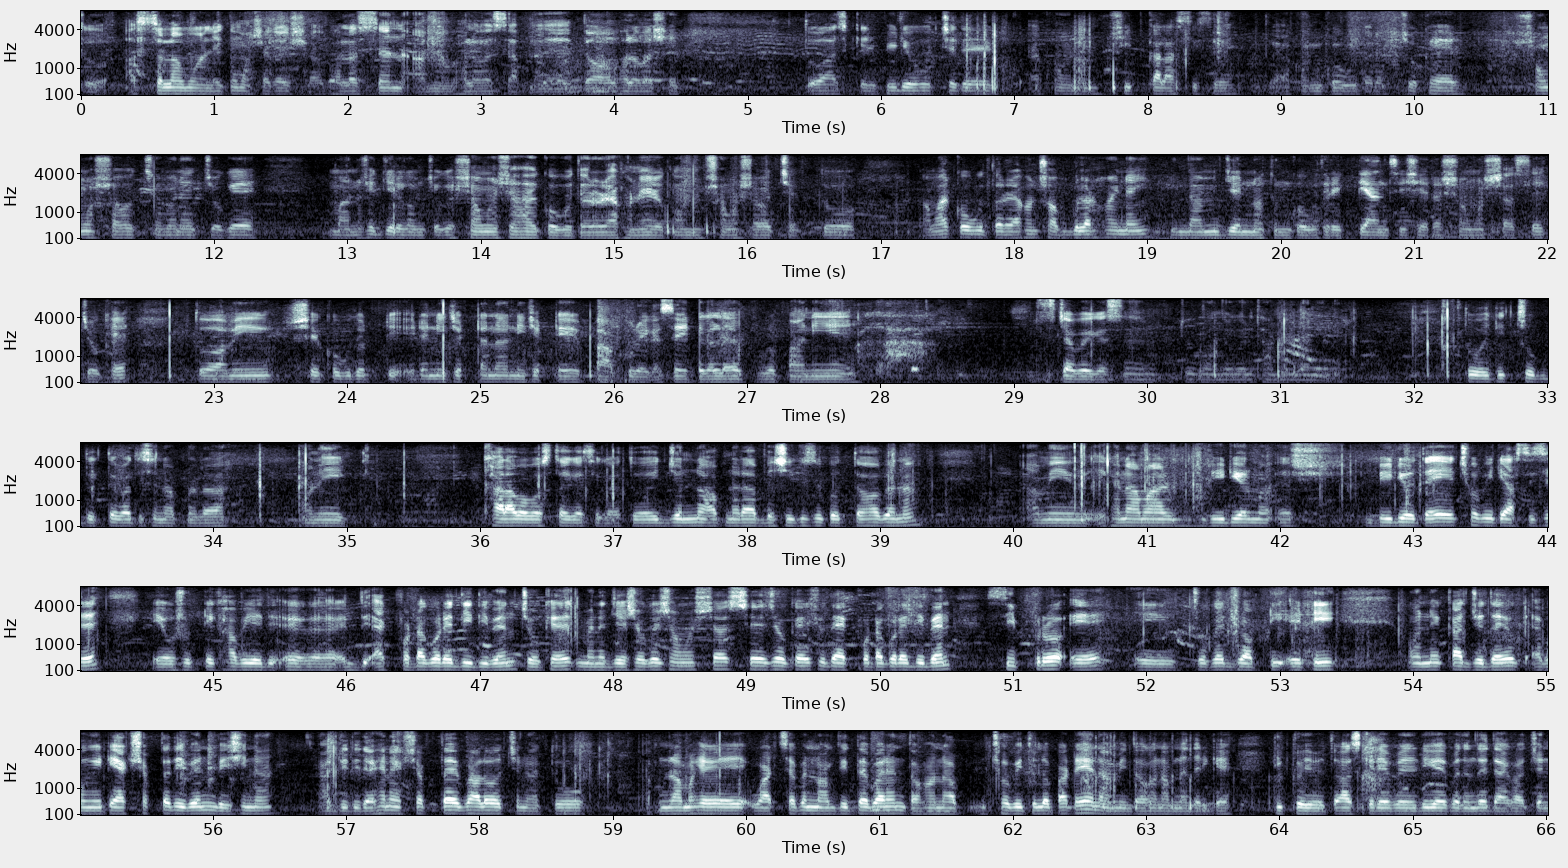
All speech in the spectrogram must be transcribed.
তো আসসালামু আলাইকুম, আশা করি সব ভালো আছেন, আমিও ভালো আছি, আপনাদের দোয়া ভালোবাসি। তো আজকের ভিডিও হচ্ছে যে এখন শীতকাল আসতেছে, তো এখন কবুতরের চোখের সমস্যা হচ্ছে মানে চোখে, মানুষের যেরকম চোখের সমস্যা হয়, কবুতরের এখন এরকম সমস্যা হচ্ছে। তো আমার কবুতরের এখন সবগুলোর হয় নাই, কিন্তু আমি যে নতুন কবুতর একটি আনছি, সেটার সমস্যা আছে চোখে। তো আমি সে কবুতরটি, এটা নিচেরটা না নিচেরটে পা পড়ে গেছে, এটা গেলে পুরো পানিয়ে হয়ে গেছে, একটু বন্ধ করে থামলে জানি তো এটির চোখ দেখতে পাচ্ছেন আপনারা, অনেক খারাপ অবস্থায় গেছে তো এর জন্য আপনারা বেশি কিছু করতে হবে না। আমি এখানে আমার ভিডিওর ভিডিওতে এই ছবিটি আসতেছে, এই ওষুধটি খাবিয়ে এক ফোঁটা করে দিয়ে দিবেন চোখে। মানে যে চোখের সমস্যা, সে চোখে শুধু এক ফোঁটা করে দিবেন। সিপ্রো এ এই চোখের ড্রপটি এটি অনেক কার্যদায়ক এবং এটি এক সপ্তাহ দিবেন, বেশি না। আর যদি দেখেন এক সপ্তাহে ভালো হচ্ছে না, তো আপনারা আমাকে হোয়াটসঅ্যাপে নক দিতে পারেন, তখন ছবি তুলে পাঠান আমি তখন আপনাদেরকে ঠিক করে দেবো। তো আজকের এই পর্যন্ত দেখা হচ্ছে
